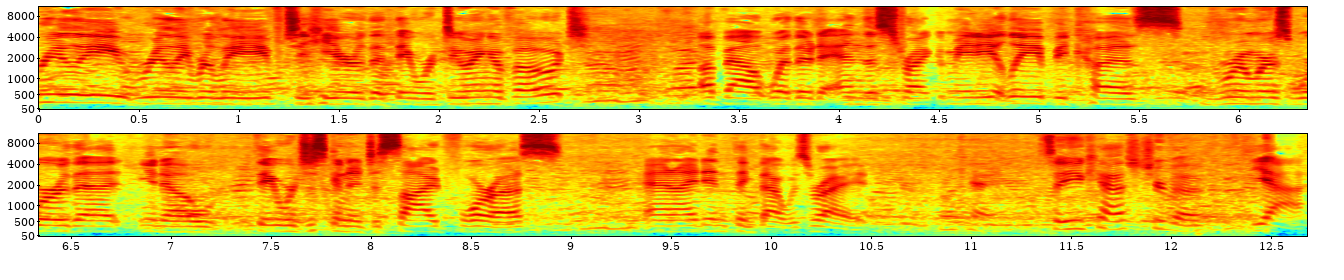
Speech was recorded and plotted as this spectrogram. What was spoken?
really, really relieved to hear that they were doing a vote mm-hmm. about whether to end the strike immediately because rumors were that, you know, they were just going to decide for us, mm-hmm. and I didn't think that was right. Okay, so you cast your vote? Yeah.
